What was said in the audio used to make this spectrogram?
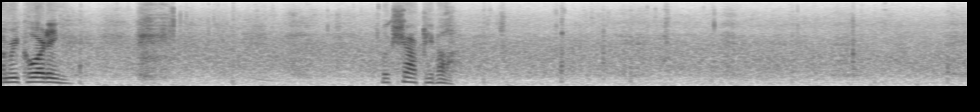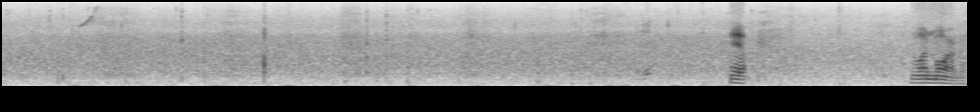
I'm recording. Look sharp, people. Yep. One more, but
